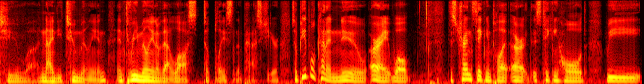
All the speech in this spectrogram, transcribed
to uh, 92 million, and three million of that loss took place in the past year. So people kind of knew, all right, well, this trend's taking play or is taking hold. We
